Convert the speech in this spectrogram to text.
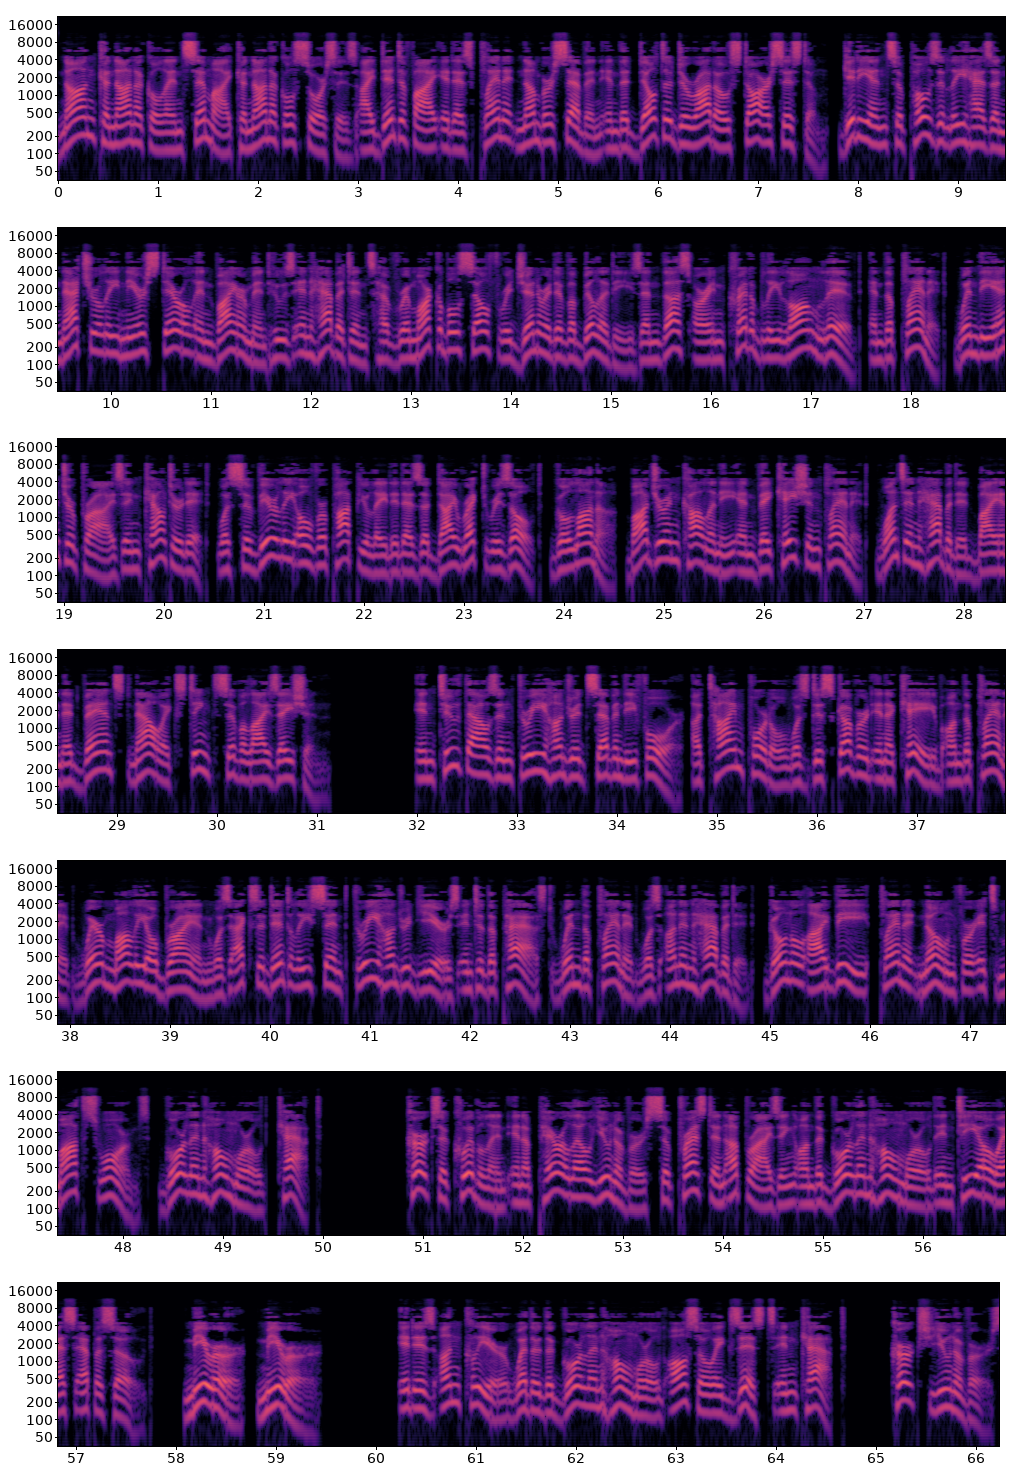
Non-canonical and semi-canonical sources identify it as planet number 7 in the Delta Dorado star system. Gideon supposedly has a naturally near-sterile environment whose inhabitants have remarkable self-regenerative abilities and thus are incredibly long-lived, and the planet, when the Enterprise encountered it, was severely overpopulated as a direct result. Golana, Bajoran colony and vacation planet, once inhabited by an advanced now extinct extinct civilization. In 2374, a time portal was discovered in a cave on the planet where Molly O'Brien was accidentally sent 300 years into the past when the planet was uninhabited. Gonal IV, planet known for its moth swarms, Gorlin homeworld, capped. Kirk's equivalent in a parallel universe suppressed an uprising on the Gorlin homeworld in TOS episode, Mirror, Mirror, it is unclear whether the Gorlin homeworld also exists in Capt. Kirk's universe.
